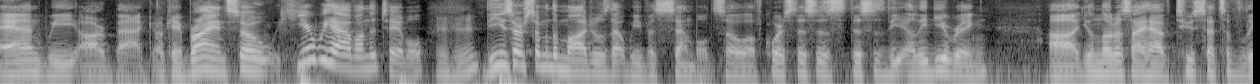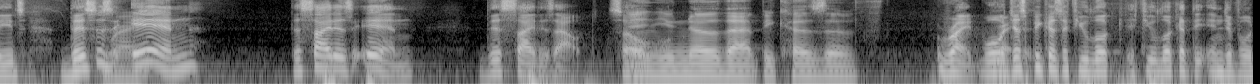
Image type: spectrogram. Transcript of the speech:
And we are back. Okay, Brian. So here we have on the table. These are some of the modules that we've assembled. So of course this is this is the LED ring. Uh, you'll notice I have two sets of leads. This is Right. in. This side is in. This side is out. So and you know that because of Right. Well, Right. just because if you look if you look at the individual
